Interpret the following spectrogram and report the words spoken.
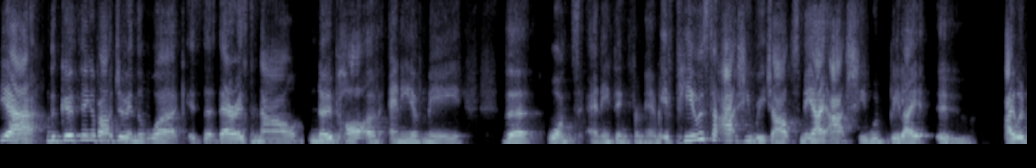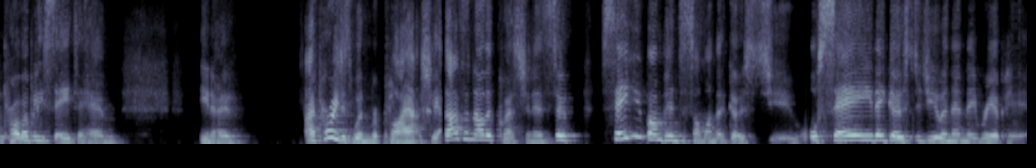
Yeah. The good thing about doing the work is that there is now no part of any of me that wants anything from him. If he was to actually reach out to me, I actually would be like, ooh, I would probably say to him, you know, I probably just wouldn't reply actually. That's another question is so say you bump into someone that ghosts you, or say they ghosted you and then they reappear.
